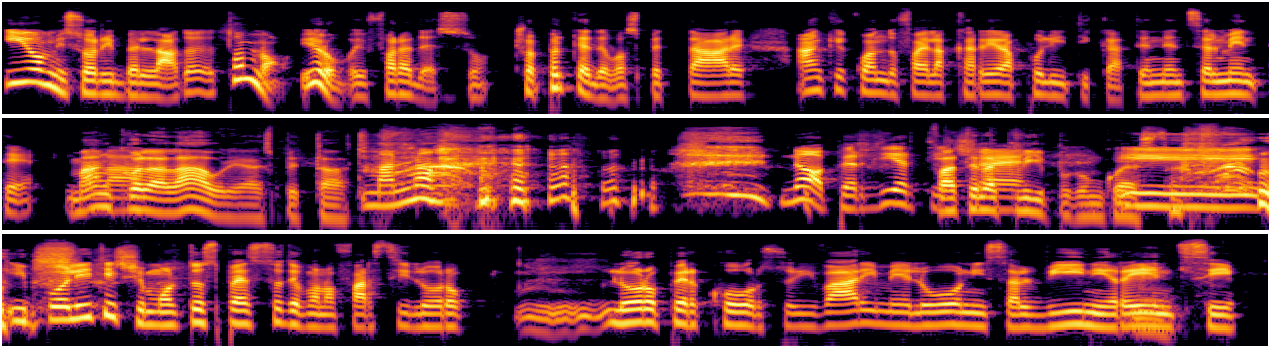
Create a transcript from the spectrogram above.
Io mi sono ribellato, ho detto no, io lo voglio fare adesso, cioè perché devo aspettare? Anche quando fai la carriera politica, tendenzialmente... Manco la, la laurea hai aspettato. Ma no, no, per dirti... Fate cioè, la clip con questo. I, I, politici molto spesso devono farsi il loro, il loro percorso, i vari Meloni, Salvini, Renzi. Mm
